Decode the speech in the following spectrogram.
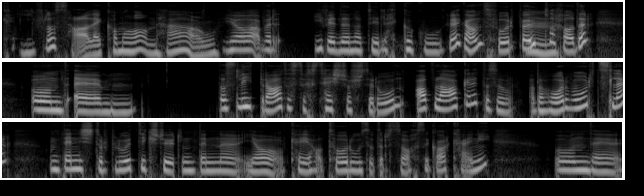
keinen Einfluss haben. Like, come on, how? Ja, aber ich bin dann natürlich googeln, ganz vorbildlich, Mhm. oder? Und ähm, das liegt daran, dass sich das Testosteron ablagert, also an den Haarwurzeln. Und dann ist die Durchblutung gestört und dann, äh, ja, okay, halt Haar aus oder so gar keine. Und äh,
